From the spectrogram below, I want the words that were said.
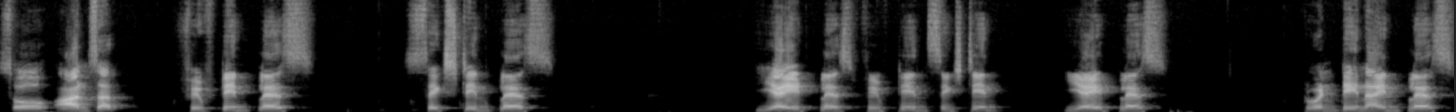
so answer fifteen plus sixteen plus eight plus fifteen sixteen eight plus twenty nine plus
